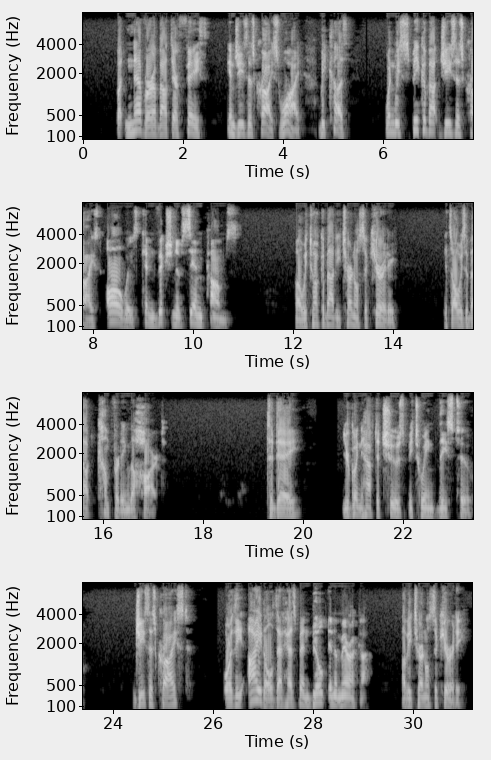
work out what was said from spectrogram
but never about their faith in Jesus Christ. Why? Because when we speak about Jesus Christ, always conviction of sin comes. While we talk about eternal security, it's always about comforting the heart. Today, you're going to have to choose between these two Jesus Christ or the idol that has been built in America of eternal security.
